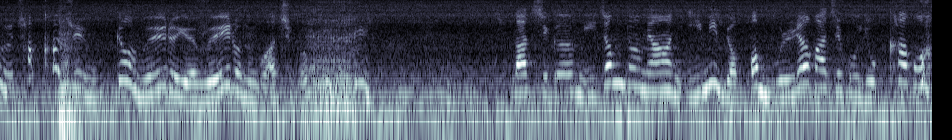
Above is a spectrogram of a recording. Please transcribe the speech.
왜 착하지? 웃겨. 왜 이래? 얘 왜 이러는 거야, 지금? 나 지금 이 정도면 이미 몇 번 물려가지고 욕하고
